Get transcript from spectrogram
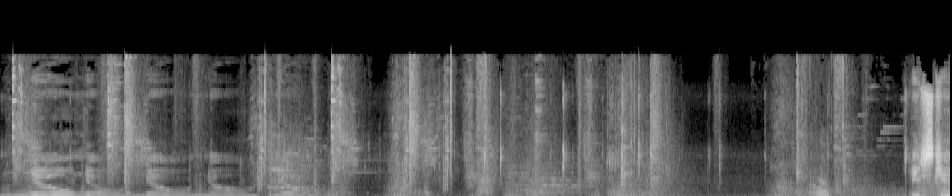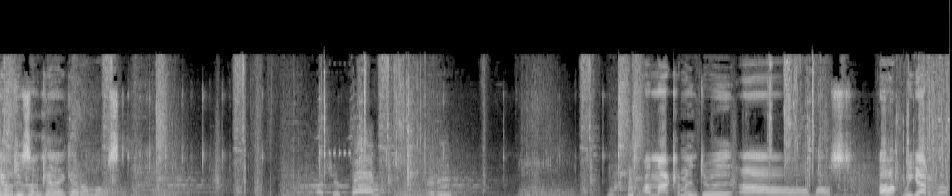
No, no, no, no, no. Nope. He just KO'd his own guy again almost. Watch it, bomb. Ready? I'm not coming to it. Oh, almost. Oh, we got him though.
